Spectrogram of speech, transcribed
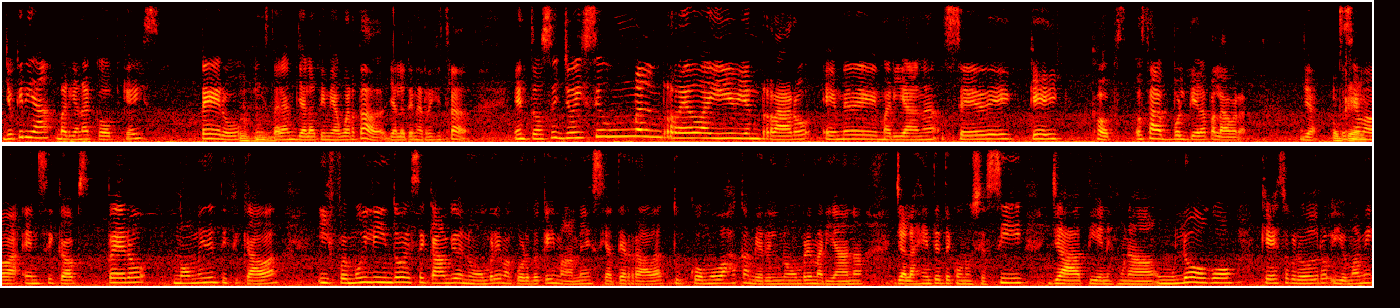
Yo quería Mariana Cupcakes, pero Instagram ya la tenía guardada, ya la tenía registrada. Entonces yo hice un enredo ahí bien raro, M de Mariana, C de Cake Cups, o sea, volteé la palabra. Ya, entonces se llamaba MC Cups, pero no me identificaba y fue muy lindo ese cambio de nombre. Me acuerdo que mi mamá me decía aterrada, ¿tú cómo vas a cambiar el nombre, Mariana? Ya la gente te conoce así, ya tienes una, un logo, que esto, que lo otro. Y yo, mami,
